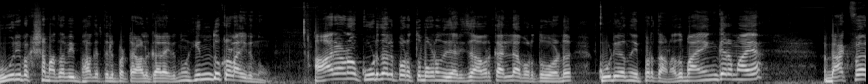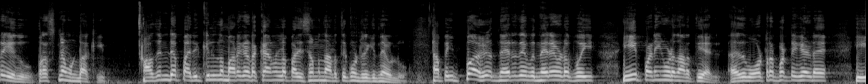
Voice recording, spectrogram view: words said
ഭൂരിപക്ഷ മതവിഭാഗത്തിൽപ്പെട്ട ആൾക്കാരായിരുന്നു ഹിന്ദുക്കളായിരുന്നു. ആരാണോ കൂടുതൽ പുറത്തു പോകണമെന്ന് വിചാരിച്ചത് അവർക്കല്ല പുറത്തു പോകേണ്ടത് കൂടി വന്ന് ഇപ്പുറത്താണ്. അത് ഭയങ്കരമായ ബാക്ക്ഫയർ ചെയ്തു പ്രശ്നമുണ്ടാക്കി. അതിന്റെ പരിക്കിൽ നിന്ന് മറികടക്കാനുള്ള പരിശ്രമം നടത്തിക്കൊണ്ടിരിക്കുന്നേ ഉള്ളൂ. അപ്പോൾ ഇപ്പോൾ നേരത്തെ നേരെ ഇവിടെ പോയി ഈ പണിയും കൂടെ നടത്തിയാൽ അതായത് വോട്ടർ പട്ടികയുടെ ഈ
